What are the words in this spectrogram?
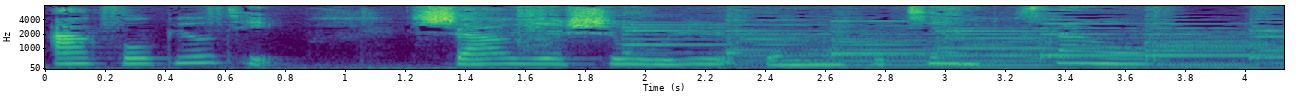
阿 g o Beauty。十二月十五日，我们不见不散哦。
